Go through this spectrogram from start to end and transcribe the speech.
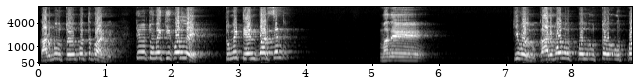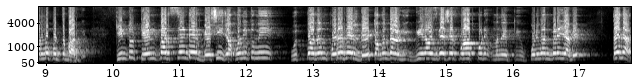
কার্বন উত্তোলন করতে পারবে। কিন্তু তুমি কি করলে? তুমি টেন পার্সেন্ট মানে কি বলব? কার্বন উৎপন্ন উৎপ- উৎপন্ন করতে পারবে। কিন্তু টেন পার্সেন্টের বেশি যখনই তুমি উৎপাদন করে ফেলবে, তখন তার গ্রিন হাউস গ্যাসের প্রভাব পরি- মানে পরিমাণ বেড়ে যাবে। তাই না?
